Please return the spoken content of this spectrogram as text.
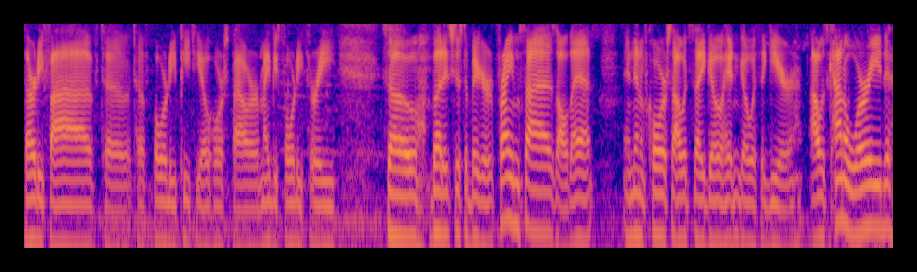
35 to, to 40 PTO horsepower, maybe 43 so, but it's just a bigger frame size, all that. And then, of course, I would say go ahead and go with the gear. I was kind of worried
